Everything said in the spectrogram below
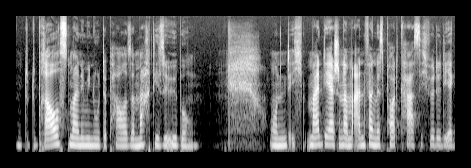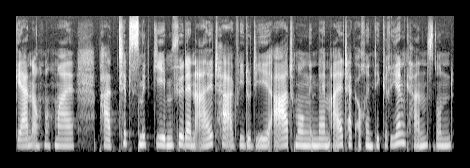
du, du brauchst mal eine Minute Pause, mach diese Übung. Und ich meinte ja schon am Anfang des Podcasts, ich würde dir gerne auch noch mal ein paar Tipps mitgeben für deinen Alltag, wie du die Atmung in deinem Alltag auch integrieren kannst. Und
